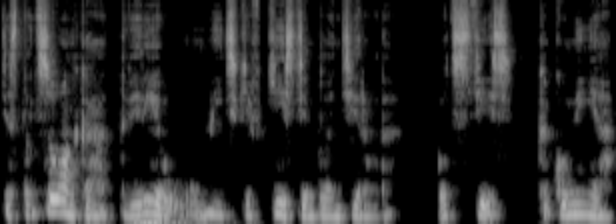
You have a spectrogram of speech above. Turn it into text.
Дистанционка от двери у Митики в кисть имплантирована. Вот здесь, как у меня.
